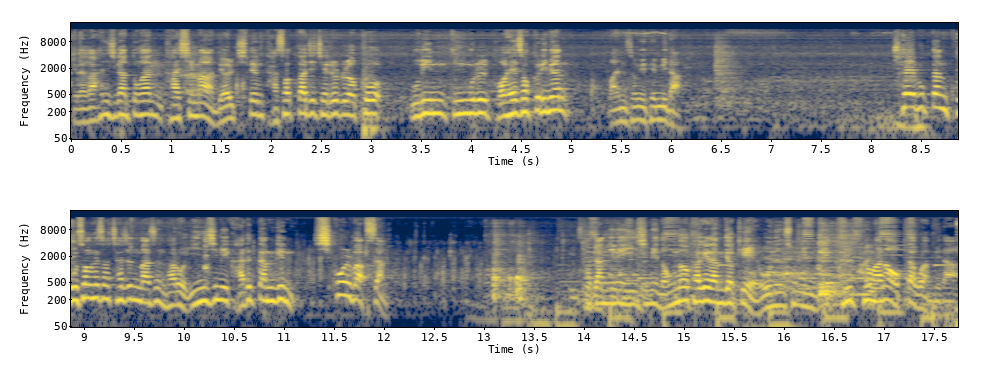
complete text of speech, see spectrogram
게다가 한 시간 동안 다시마, 멸치 등 다섯 가지 재료를 넣고 우린 국물을 더해서 끓이면 완성이 됩니다. 최북단 고성에서 찾은 맛은 바로 인심이 가득 담긴 시골 밥상. 사장님의 인심이 넉넉하게 담겼기에 오는 손님들이 불평 하나 없다고 합니다.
